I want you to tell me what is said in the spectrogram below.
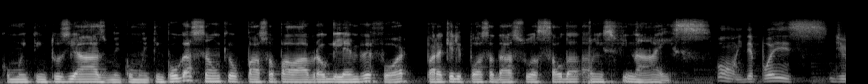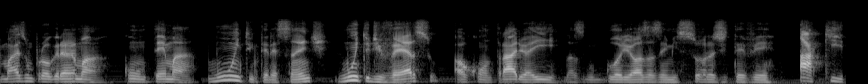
com muito entusiasmo e com muita empolgação que eu passo a palavra ao Guilherme Vefor para que ele possa dar as suas saudações finais. Bom, e depois de mais um programa com um tema muito interessante, muito diverso, ao contrário aí das gloriosas emissoras de TV aqui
